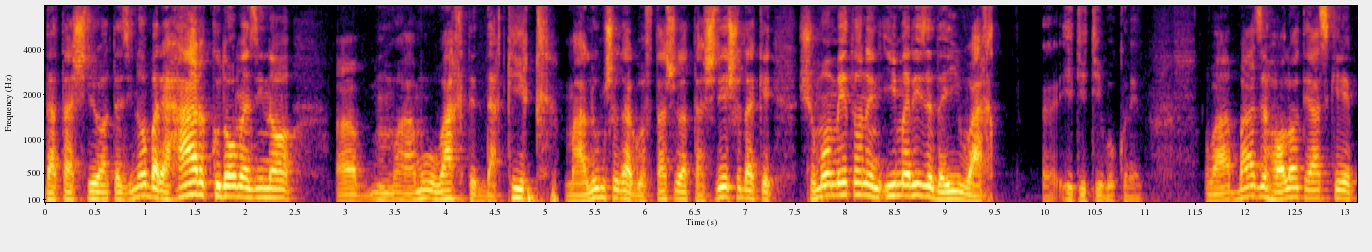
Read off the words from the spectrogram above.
در تشریعات از اینا برای هر کدام از اینا همو وقت دقیق معلوم شده گفته شده تشریح شده که شما می‌تونین این مریض در این وقت ایتیتی بکنین. و بعضی حالاتی هست که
